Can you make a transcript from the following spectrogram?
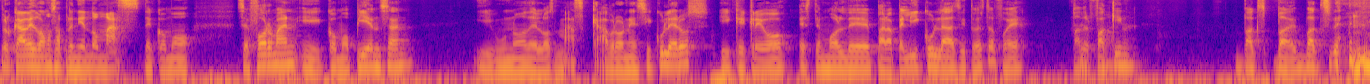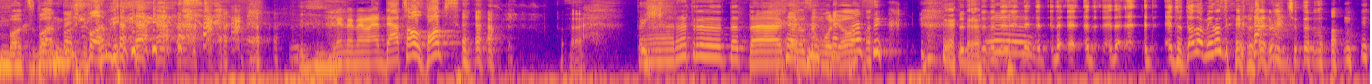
pero cada vez vamos aprendiendo más de cómo se forman y cómo piensan. Y uno de los más cabrones y culeros y que creó este molde para películas y todo esto fue motherfucking Bugs, Bu- Bugs, Bugs Bundy. Bugs Bundy. No, no, no, no, That's all, folks. Cuando se murió. Esto es todo, amigos. Bundy.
